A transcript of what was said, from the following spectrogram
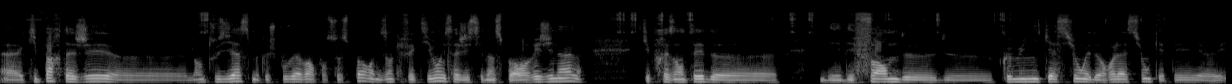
euh, qui partageait euh, l'enthousiasme que je pouvais avoir pour ce sport en disant qu'effectivement, il s'agissait d'un sport original qui présentait de, des, formes de, communication et de relations qui étaient euh,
